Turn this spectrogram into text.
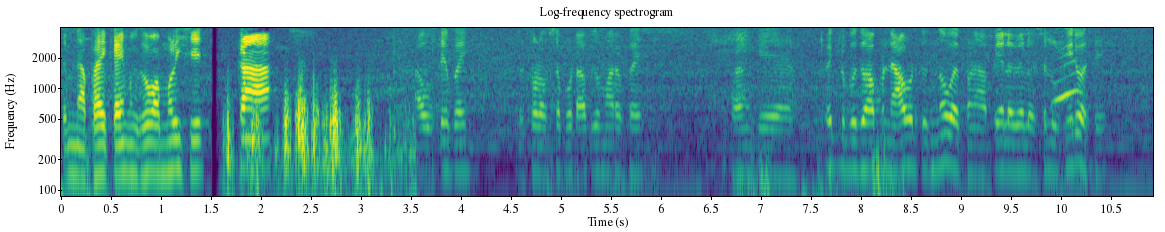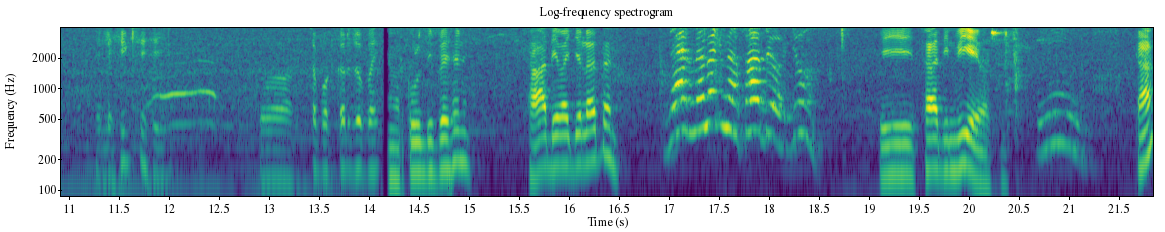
તમને આ ભાઈ કાંઈ જોવા મળશે કાં? આવું છે ભાઈ. તો થોડોક સપોર્ટ આપજો મારો ભાઈ. કારણ કે એટલું બધું આપણને આવડતું જ ન હોય પણ આ પહેલો વહેલો સલું કર્યો છે. એટલે શીખી છે તો સપોર્ટ કરજો ભાઈ. કુલદીપ છે ને છા દેવા ગયેલા હતા ને? એ છા દિન વી આવ્યા છે. હા?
